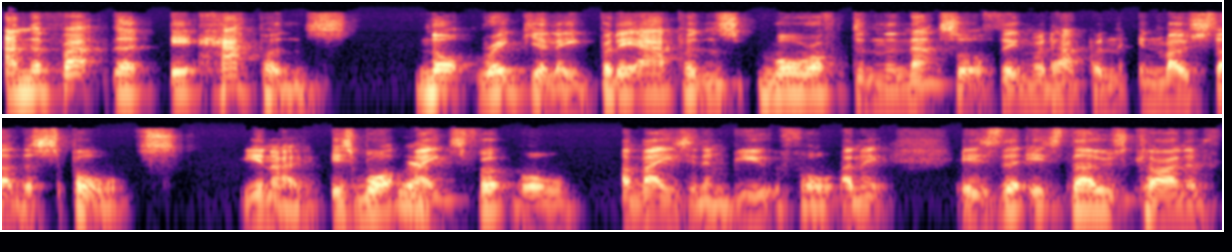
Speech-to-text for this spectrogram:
And the fact that it happens not regularly, but it happens more often than that sort of thing would happen in most other sports, you know, is what Yeah. makes football amazing and beautiful. And it is that it's those kind of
